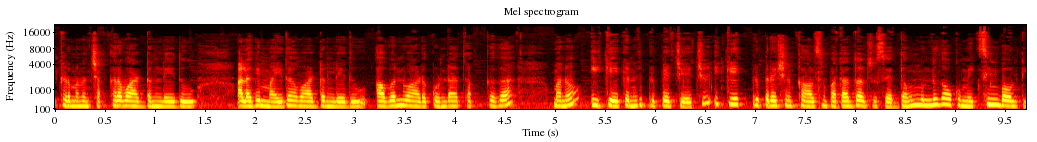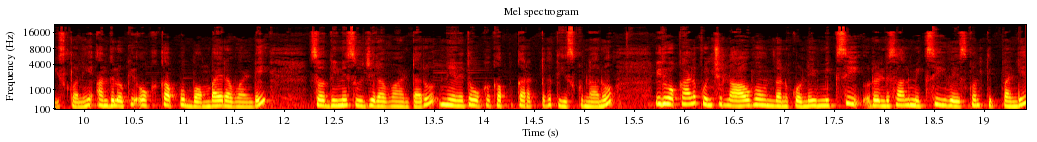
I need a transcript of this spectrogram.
ఇక్కడ మనం చక్కెర వాడడం లేదు అలాగే మైదా వాడడం లేదు అవన్ వాడకుండా చక్కగా మనం ఈ కేక్ అనేది ప్రిపేర్ చేయొచ్చు. ఈ కేక్ ప్రిపరేషన్ కావాల్సిన పదార్థాలు చూసేద్దాం ముందుగా ఒక మిక్సింగ్ బౌల్ తీసుకొని అందులోకి ఒక కప్పు బొంబాయి రవ్వ అండి. సో దీన్ని సూజీ రవ్వ అంటారు. నేనైతే ఒక కప్పు కరెక్ట్గా తీసుకున్నాను. ఇది ఒకవేళ కొంచెం లావుగా ఉందనుకోండి మిక్సీ రెండుసార్లు మిక్సీ వేసుకొని తిప్పండి.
